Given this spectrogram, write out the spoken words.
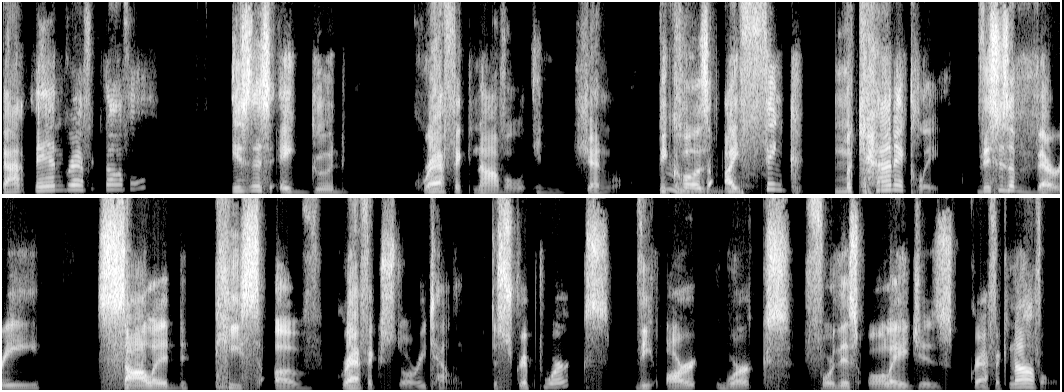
Batman graphic novel? Is this a good graphic novel in general? Because Hmm. I think mechanically, this is a very solid piece of graphic storytelling. The script works, the art works for this all ages graphic novel.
